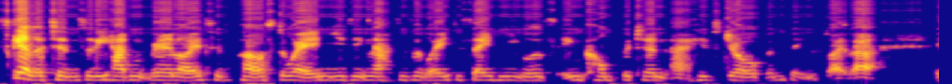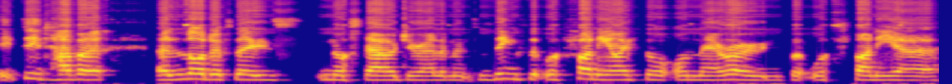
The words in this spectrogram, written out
skeletons that he hadn't realised had passed away and using that as a way to say he was incompetent at his job and things like that. It did have a, a lot of those nostalgia elements and things that were funny I thought on their own but were funnier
